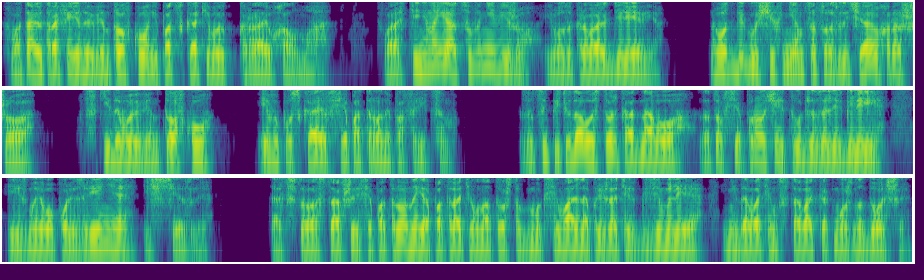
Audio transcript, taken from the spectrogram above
Хватаю трофейную винтовку и подскакиваю к краю холма. Хворостинина я отсюда не вижу, его закрывают деревья. Но вот бегущих немцев различаю хорошо. Вскидываю винтовку и выпускаю все патроны по фрицам. Зацепить удалось только одного, зато все прочие тут же залегли и из моего поля зрения исчезли. Так что оставшиеся патроны я потратил на то, чтобы максимально прижать их к земле и не давать им вставать как можно дольше.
